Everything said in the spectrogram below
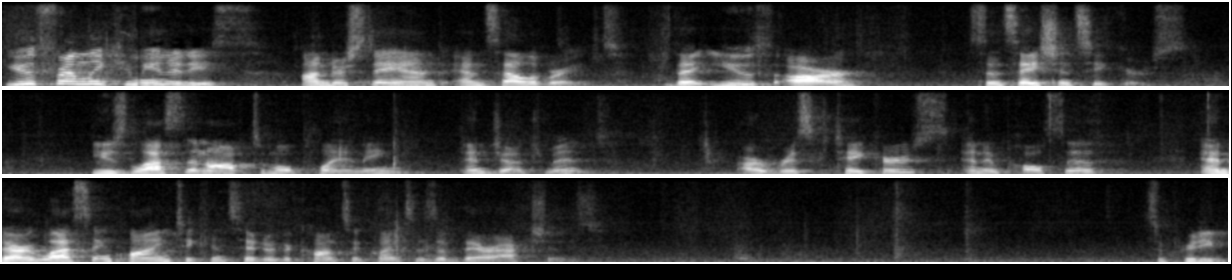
Youth-friendly communities understand and celebrate that youth are sensation seekers, use less than optimal planning and judgment, are risk takers and impulsive, and are less inclined to consider the consequences of their actions. It's a pretty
